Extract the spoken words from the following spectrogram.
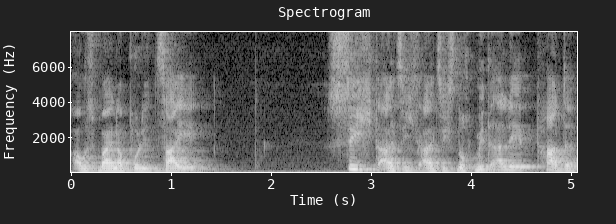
aus meiner Polizeisicht, als ich als ich es noch miterlebt hatte,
